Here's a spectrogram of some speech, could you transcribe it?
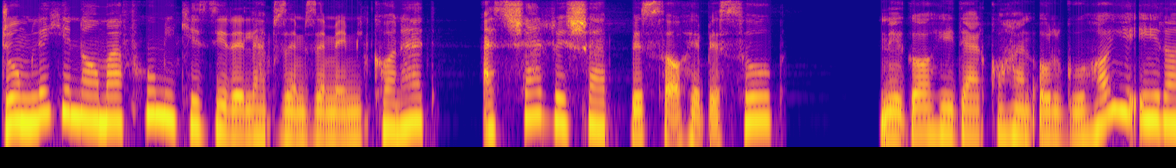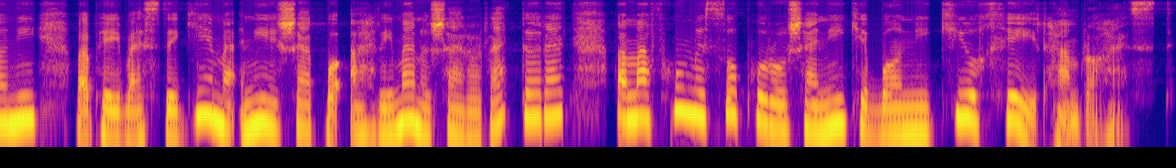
جمله نامفهومی که زیر لب زمزمه می کند از شر شب به صاحب صبح نگاهی در کهن الگوهای ایرانی و پیوستگی معنی شب با اهریمن و شرارت دارد و مفهوم صبح و روشنی که با نیکی و خیر همراه است.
